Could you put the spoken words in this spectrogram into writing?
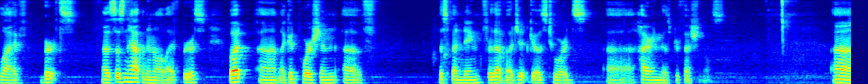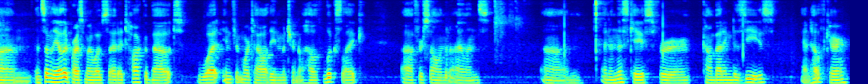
live births. Now, this doesn't happen in all live births, but um, a good portion of the spending for that budget goes towards uh, hiring those professionals. Um, and some of the other parts of my website, I talk about what infant mortality and maternal health looks like uh, for Solomon Islands. Um, and in this case, for combating disease and healthcare,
